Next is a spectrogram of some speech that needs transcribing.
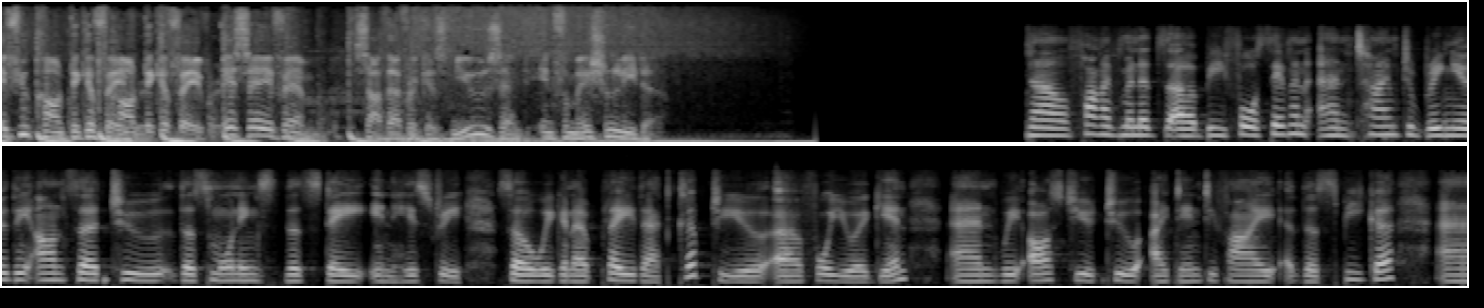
if you can't pick a favorite. Can't pick a favorite. SAFM, South Africa's news and information leader. Now, five minutes uh, before seven, and time to bring you the answer to this morning's This Day in History. So, we're going to play that clip to you uh, for you again, and we asked you to identify the speaker and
